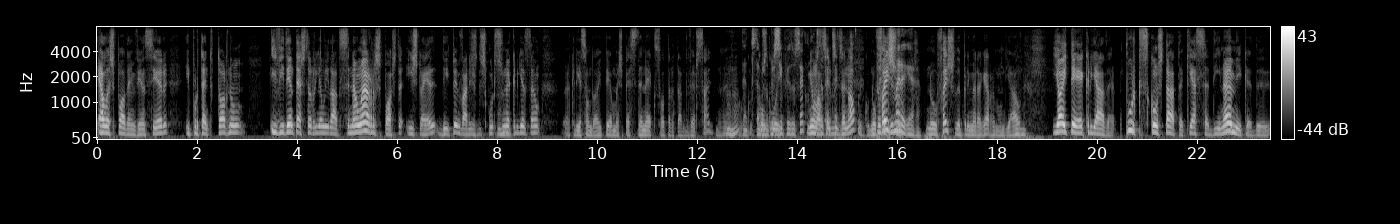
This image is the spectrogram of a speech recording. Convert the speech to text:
elas podem vencer e, portanto, tornam evidente esta realidade. Se não há resposta, isto é dito em vários discursos uhum. na criação a criação da OIT é uma espécie de anexo ao Tratado de Versalhes. É? Uhum. Portanto, estamos no princípio do século 1919, primeira... no, fecho, da Primeira Guerra. no fecho da Primeira Guerra Mundial. Uhum. E a OIT é criada porque se constata que essa dinâmica de,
